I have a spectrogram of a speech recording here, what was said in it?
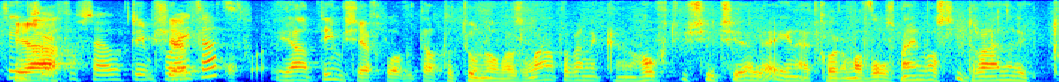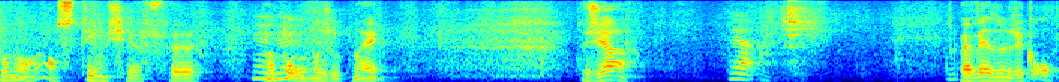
Teamchef Ja, of zo. Teamchef, Hoe heet dat? of- ja, teamchef geloof ik dat het toen nog was. Later ben ik eh, hoofdjustitiële eenheid geworden. Maar volgens mij was het, draaide ik toen nog als teamchef eh dat onderzoek mee. Dus ja, Ja. wij werden natuurlijk op,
